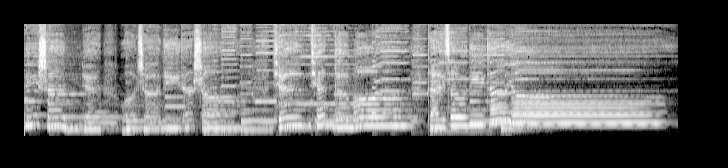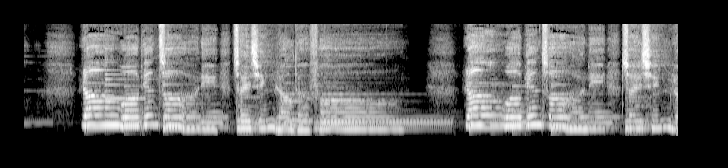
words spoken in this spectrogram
你身边，握着你的手，甜甜的梦，带走你的忧，让我变作你最轻柔的风，让我变作你最轻柔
